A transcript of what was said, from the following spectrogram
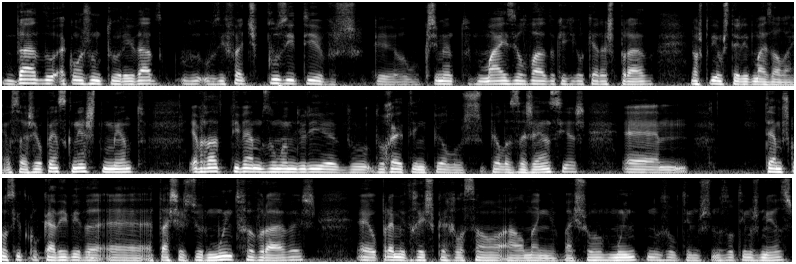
dado a conjuntura e dado os efeitos positivos, que o crescimento mais elevado do que aquilo que era esperado, nós podíamos ter ido mais além. Ou seja, eu penso que neste momento é verdade que tivemos uma melhoria do, do rating pelos, pelas agências. É, temos conseguido colocar a dívida a, a, taxas de juros muito favoráveis. É, o prémio de risco em relação à Alemanha baixou muito nos últimos, nos últimos meses,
